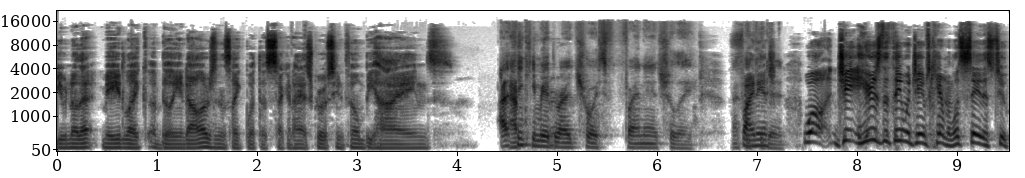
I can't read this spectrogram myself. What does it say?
even though that made like a billion dollars and it's like what the second highest grossing film behind. I think he made the right choice financially. Financial. Well, J- here's the thing with James Cameron. Let's say this too.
